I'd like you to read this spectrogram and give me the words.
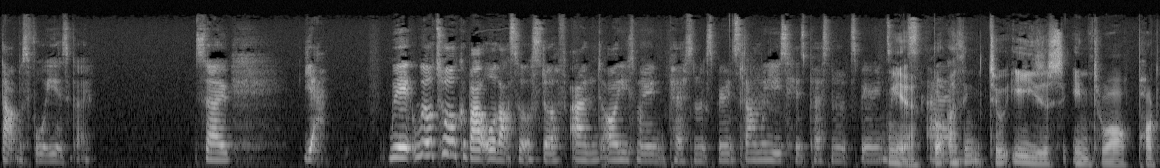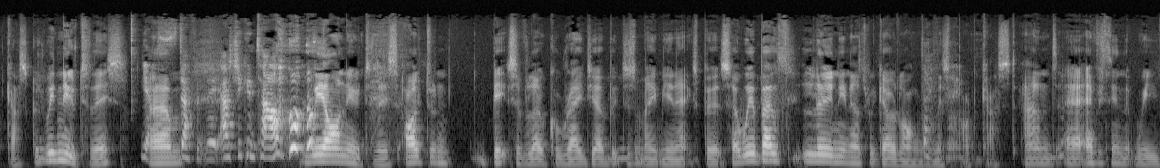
that was four years ago. So, yeah, we we'll talk about all that sort of stuff, and I'll use my own personal experience. Dan will use his personal experience. Yeah, but I Um, think to ease us into our podcast because we're new to this. yes, um, definitely. As you can tell, we are new to this. I've done bits of local radio, but it doesn't make me an expert. So we're both learning as we go along on this podcast, and uh, everything that we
